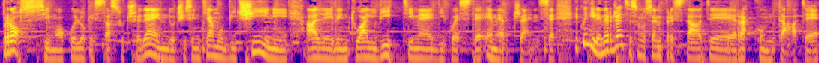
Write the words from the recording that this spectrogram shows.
prossimo quello che sta succedendo, ci sentiamo vicini alle eventuali vittime di queste emergenze. E quindi le emergenze sono sempre state raccontate,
